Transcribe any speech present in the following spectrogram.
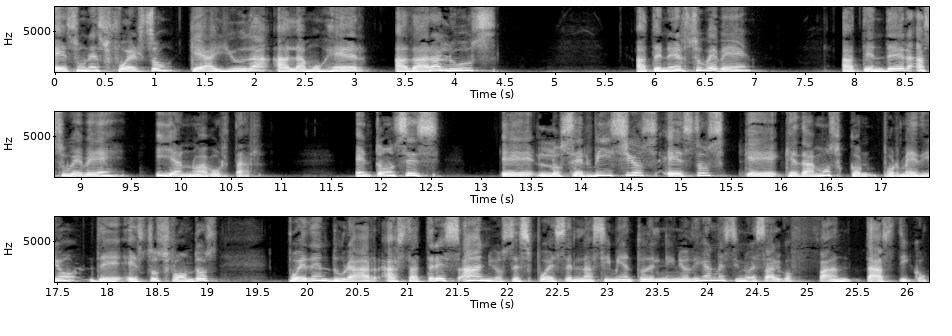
es un esfuerzo que ayuda a la mujer a dar a luz, a tener su bebé, a atender a su bebé y a no abortar. Entonces, eh, los servicios estos que, que damos con, por medio de estos fondos pueden durar hasta tres años después del nacimiento del niño. Díganme si no es algo fantástico.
